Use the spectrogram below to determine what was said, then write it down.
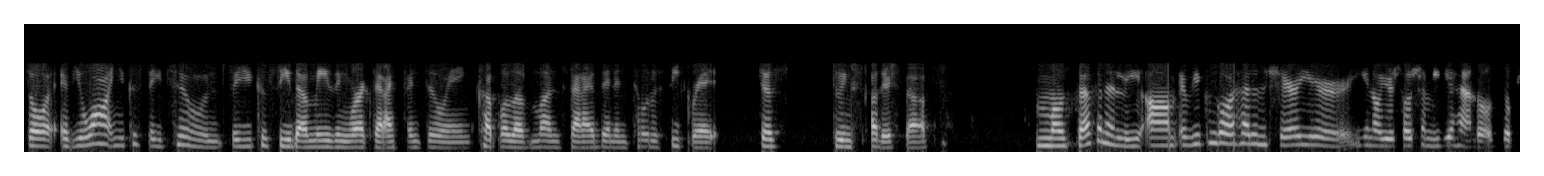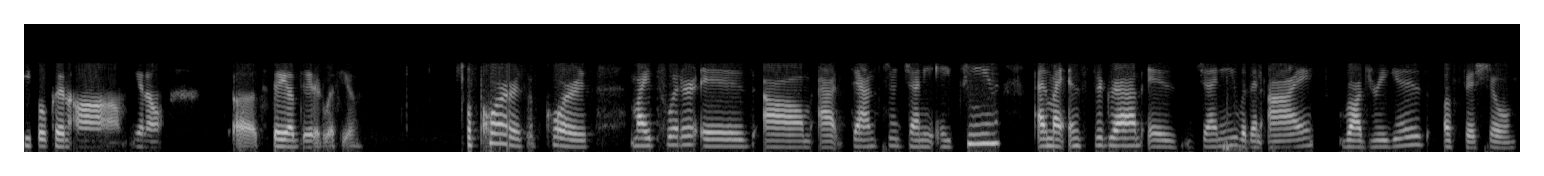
So if you want, you could stay tuned so you could see the amazing work that I've been doing. Couple of months that I've been in total secret, just doing other stuff. Most definitely. Um, if you can go ahead and share your, you know, your social media handles so people can, um, you know, uh, stay updated with you. Of course, of course. My Twitter is um, at dancerjenni18, and my Instagram is Jenny with an I Rodriguez official.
